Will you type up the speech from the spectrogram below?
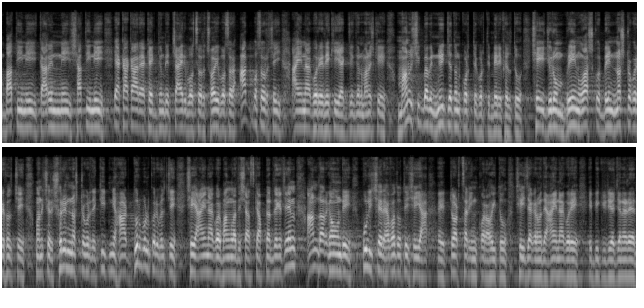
বাতি নেই, কারেন্ট নেই, সাথী নেই। একাকার এক একজনকে চার বছর, ছয় বছর, আট বছর সেই আয়না ঘরে রেখে একজন মানুষকে মানসিকভাবে নির্যাতন করতে করতে মেরে ফেলতো। সেই জুলুম ব্রেন ওয়াশ করে ব্রেন নষ্ট করে ফেলছে, মানুষের শরীর নষ্ট করে দেয় কিডনি হার্ট দুর্বল করে ফেলছে। সেই আয়নাগর বাংলাদেশে আজকে আপনারা দেখেছেন আন্ডারগ্রাউন্ডে পুলিশের হেফাজতে সেই টর্চারিং করা হইতো। সেই জায়গার মধ্যে আয়নাগরে এই ব্রিগেডিয়ার জেনারেল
